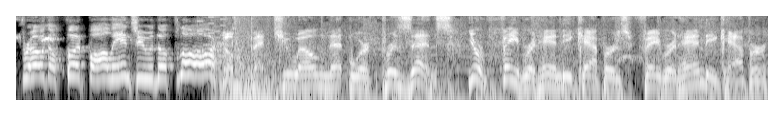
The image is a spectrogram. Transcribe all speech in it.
Throw the football into the floor. The BetQL Network presents your favorite handicapper's favorite handicapper,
